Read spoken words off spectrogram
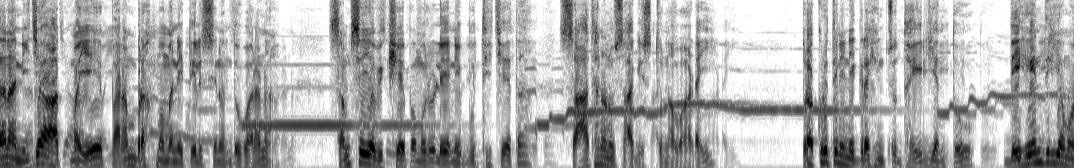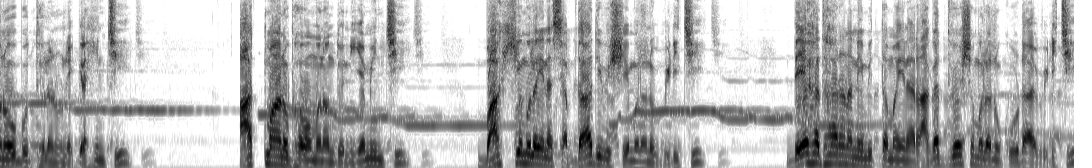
తన నిజ ఆత్మయే పరంబ్రహ్మమని తెలిసినందువలన సంశయ విక్షేపములు లేని బుద్ధి చేత సాధనను సాగిస్తున్నవాడై ప్రకృతిని నిగ్రహించు ధైర్యంతో దేహేంద్రియ మనోబుద్ధులను నిగ్రహించి ఆత్మానుభవమునందు నియమించి బాహ్యములైన శబ్దాది విషయములను విడిచి దేహధారణ నిమిత్తమైన రాగద్వేషములను కూడా విడిచి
